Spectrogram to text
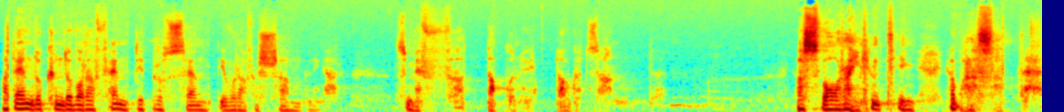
att det ändå kunde vara 50 procent i våra församlingar som är födda på nytt av Guds ande. Jag svarade ingenting, jag bara satt där.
